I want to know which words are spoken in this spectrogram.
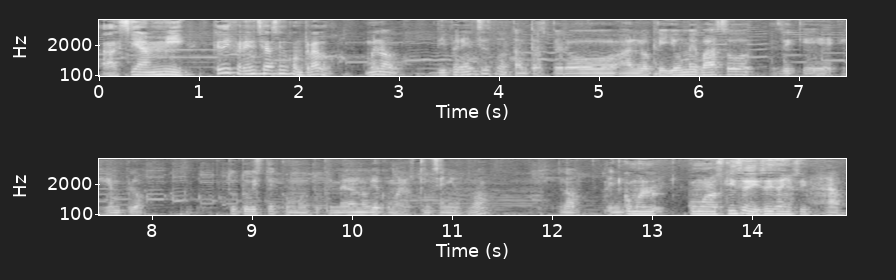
hacia mí. ¿Qué diferencia has encontrado? Bueno, diferencias no tantas, pero a lo que yo me baso es de que, ejemplo, tú tuviste como tu primera novia como a los 15 años, ¿no? No. Como, como a los 15, 16 años, sí. Ajá.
